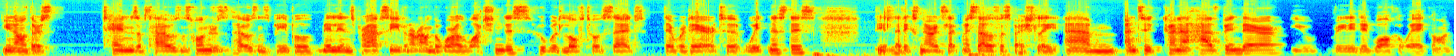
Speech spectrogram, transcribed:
you know, there's tens of thousands, hundreds of thousands of people, millions perhaps even around the world watching this who would love to have said they were there to witness this. The athletics nerds like myself, especially, um, and to kind of have been there, you really did walk away going,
